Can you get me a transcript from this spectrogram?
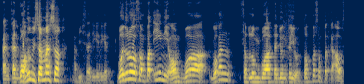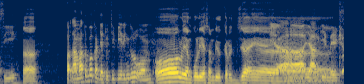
Kan kan gua Lu bisa masak. Ah, bisa dikit-dikit. Gua dulu sempat ini om, gua gua kan sebelum gua terjun ke YouTube gua sempat ke Aussie. Heeh. Pertama tuh gua kerja cuci piring dulu om. Oh, lu yang kuliah sambil kerja ya. Iya, yang ilik.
